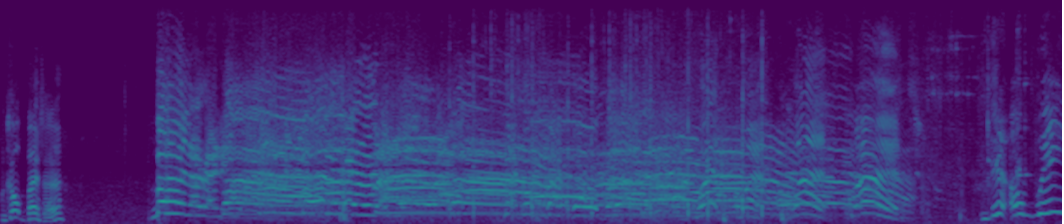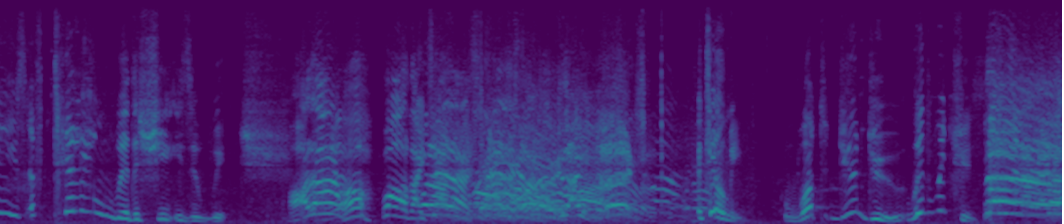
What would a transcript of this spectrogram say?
We got better. Burn her are ways of telling whether she is a witch. Are there? What are they? Tell us. Tell us. They hurt? Uh, tell me, what do you do with witches? Burn her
